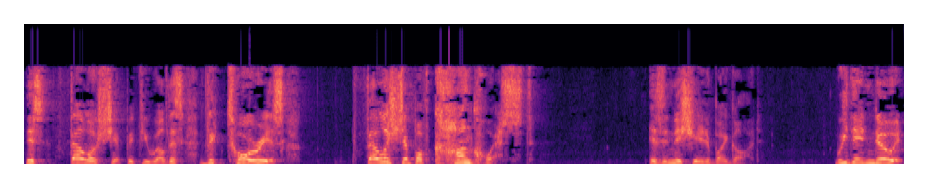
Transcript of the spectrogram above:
this fellowship, if you will, this victorious fellowship of conquest is initiated by God. We didn't do it.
